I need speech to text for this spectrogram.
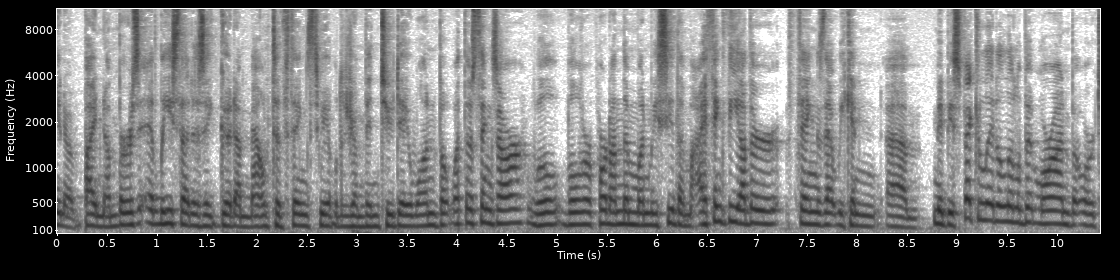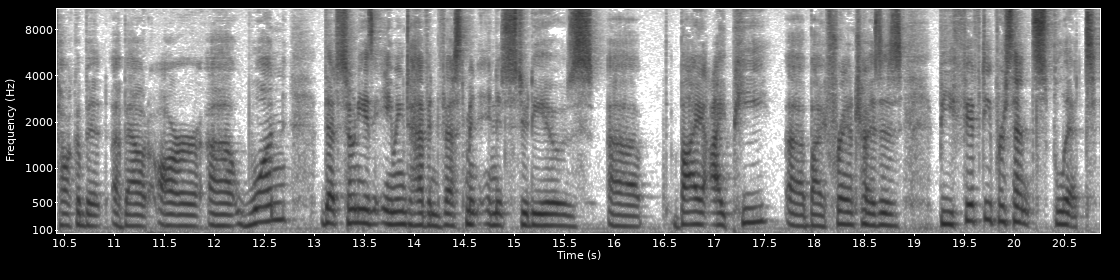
you know by numbers at least that is a good amount of things to be able to jump into day one. But what those things are, we'll we'll report on them when we see them. I think the other things that we can um, maybe speculate a little bit more on, but or talk a bit about are uh, one that Sony is aiming to have investment in its studios. Uh, by IP, uh, by franchises, be 50% split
